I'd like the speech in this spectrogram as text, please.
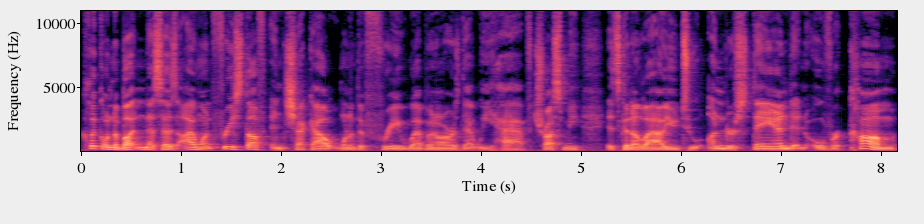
Click on the button that says I want free stuff and check out one of the free webinars that we have. Trust me, it's going to allow you to understand and overcome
